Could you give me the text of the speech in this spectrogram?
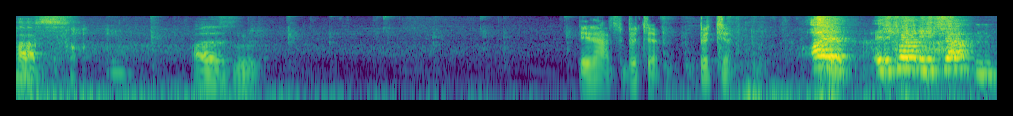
Hab's. Alles gut. Den hast du, bitte. Bitte. Oh, ich konnte nicht jumpen!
